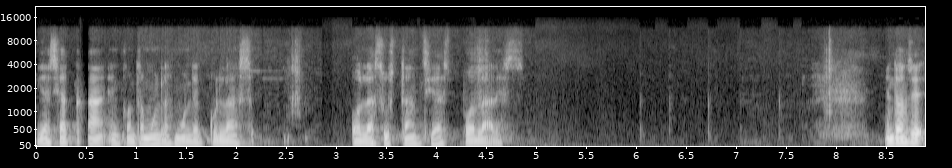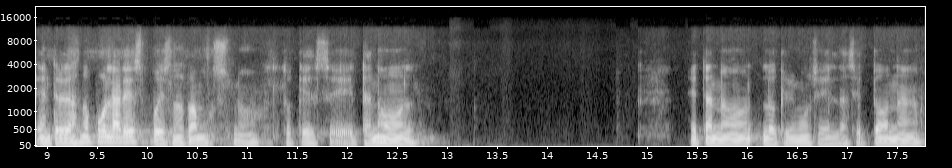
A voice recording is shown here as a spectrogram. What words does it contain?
Y hacia acá encontramos las moléculas o las sustancias polares. Entonces, entre las no polares, pues nos vamos, ¿no? Lo que es etanol, etanol, lo que vimos es la acetona,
